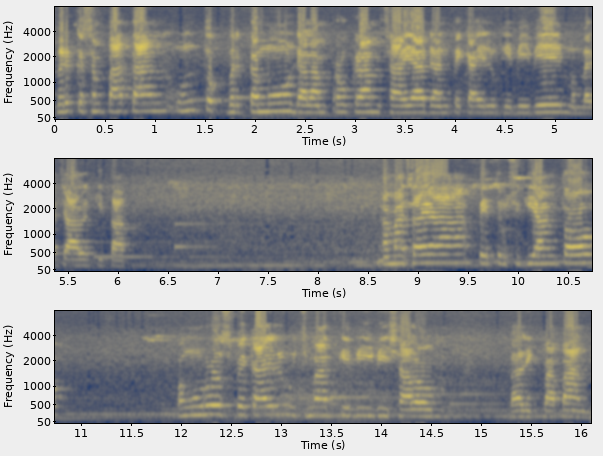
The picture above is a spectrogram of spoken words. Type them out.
berkesempatan untuk bertemu dalam program saya dan PKL UGBB membaca Alkitab. Nama saya Petrus Sugianto, pengurus PKL Ujmat GBIB Shalom, Balikpapan,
